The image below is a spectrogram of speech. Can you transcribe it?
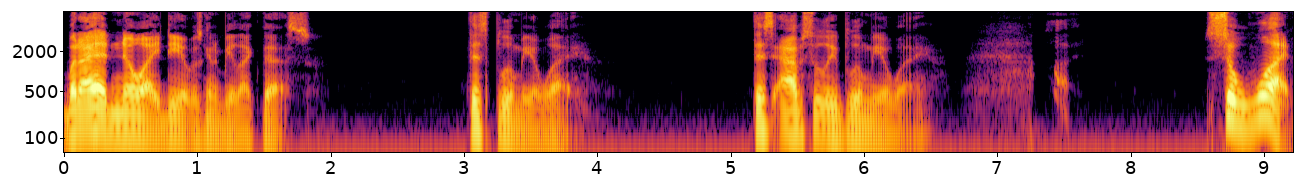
But I had no idea it was going to be like this. This blew me away. This absolutely blew me away. So, what?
